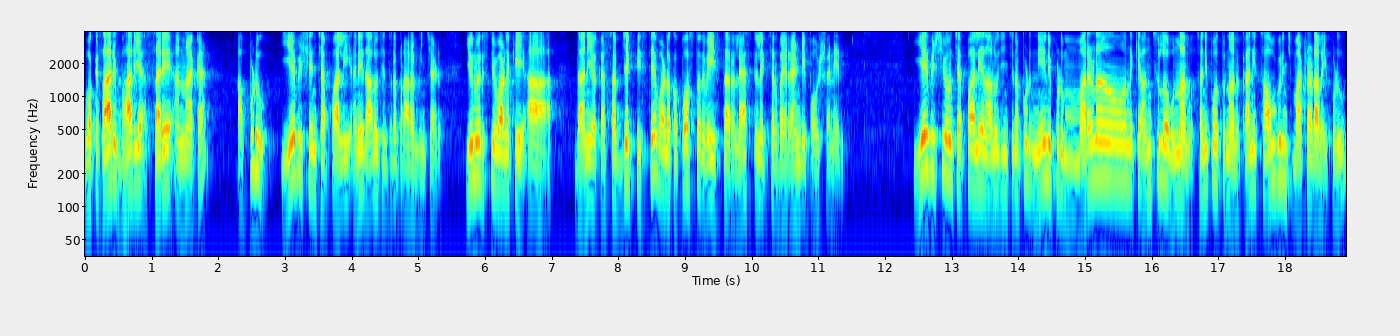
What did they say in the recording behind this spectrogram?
ఒకసారి భార్య సరే అన్నాక అప్పుడు ఏ విషయం చెప్పాలి అనేది ఆలోచించడం ప్రారంభించాడు. యూనివర్సిటీ వాళ్ళకి ఆ దాని యొక్క సబ్జెక్ట్ ఇస్తే వాళ్ళు ఒక పోస్టర్ వేయిస్తారు last lecture by Randy Pausch అనేది. ఏ విషయం చెప్పాలి అని ఆలోచించినప్పుడు నేను ఇప్పుడు మరణానికి అంచులో ఉన్నాను చనిపోతున్నాను. కానీ చావు గురించి మాట్లాడాలి ఇప్పుడు?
